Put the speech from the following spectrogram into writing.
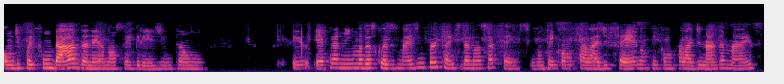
onde foi fundada, né, a nossa igreja. Então, é, para mim uma das coisas mais importantes da nossa fé. Assim. Não tem como falar de fé, não tem como falar de nada mais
